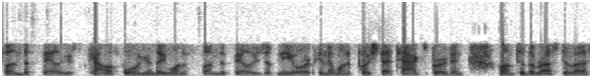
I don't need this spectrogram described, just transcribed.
fund the failures of California, they want to fund the failures of New York, and they want to push that tax burden onto the rest of us.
